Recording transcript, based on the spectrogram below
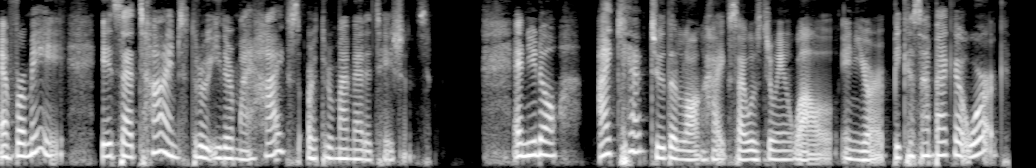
And for me, it's at times through either my hikes or through my meditations. And you know, I can't do the long hikes I was doing while in Europe because I'm back at work.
